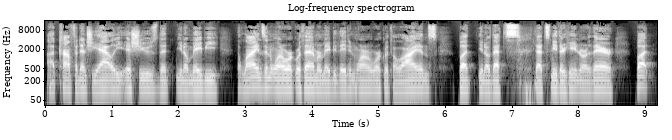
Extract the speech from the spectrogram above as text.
uh, confidentiality issues that you know maybe the Lions didn't want to work with them, or maybe they didn't want to work with the Lions. But you know that's that's neither here nor there. But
